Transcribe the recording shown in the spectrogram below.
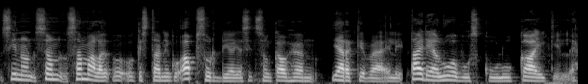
siinä on, se on samalla oikeastaan niin kuin absurdia ja sitten se on kauhean järkevää. Eli taide ja luovuus kuuluu kaikille.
